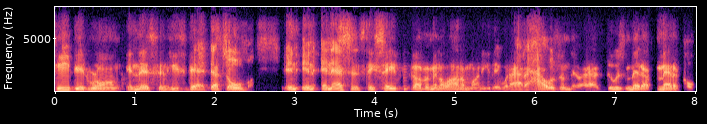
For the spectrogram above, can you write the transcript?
he did wrong in this, and he's dead. That's over. In in in essence, they saved the government a lot of money. They would have had to house him. They would have had to do his med- medical.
